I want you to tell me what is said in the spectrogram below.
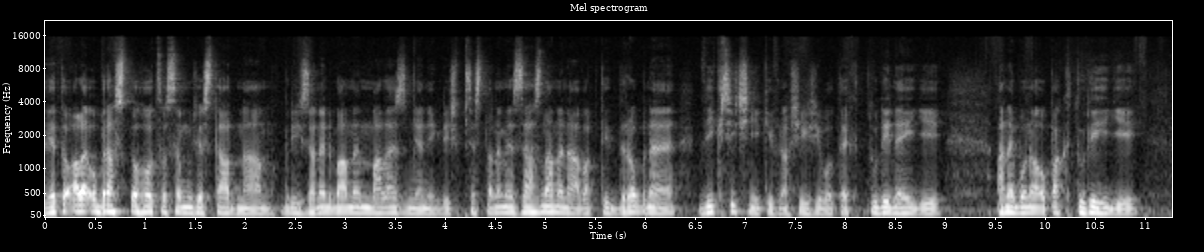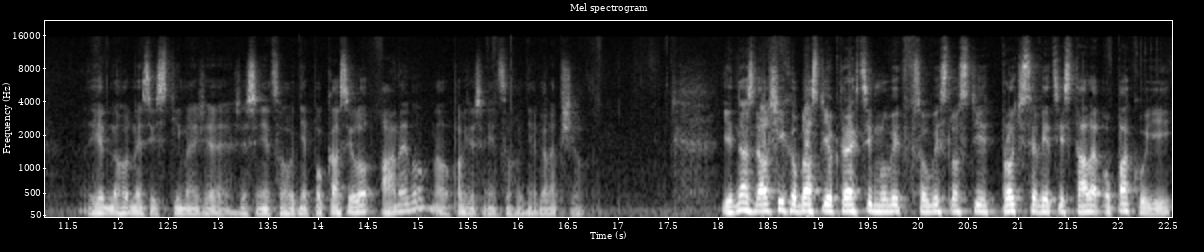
Je to ale obraz toho, co se může stát nám, když zanedbáme malé změny, když přestaneme zaznamenávat ty drobné výkřičníky v našich životech, tudy nejdi, anebo naopak tudy jdi, jednoho dne zjistíme, že, že se něco hodně pokazilo, anebo naopak, že se něco hodně vylepšilo. Jedna z dalších oblastí, o které chci mluvit v souvislosti, proč se věci stále opakují,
